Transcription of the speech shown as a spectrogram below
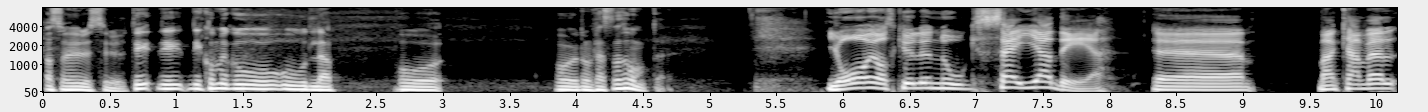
Alltså hur det ser ut. Det, det, det kommer gå att odla på, på de flesta tomter. Ja, jag skulle nog säga det. Eh, man kan väl,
